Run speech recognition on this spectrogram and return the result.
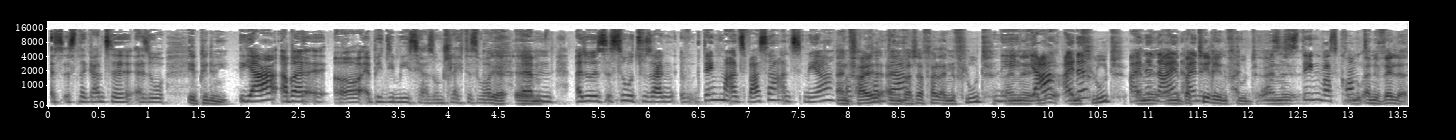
es ist eine ganze also Epidemie. ja, aber äh, oh, Epidemie ist ja so ein schlechtes Wort. Ja, ähm, ähm, also es ist sozusagen denk mal ans Wasser, ans Meer. Ein Was Fall, ein? Wasserfall, eine Flut, Nee, eine, ja, Ebbe, eine, Flut, eine, nein, eine Bakterienflut, ein, großes Ding, was kommt? Eine Welle,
